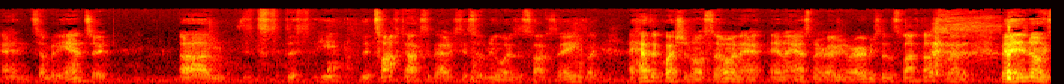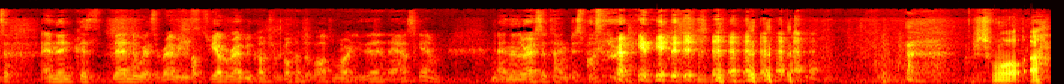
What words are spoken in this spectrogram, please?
and somebody answered. Um, it's, the, he, the Tzach talks about it. He says, "So, new what does the Tzach say?" He's like, "I had the question also, and I and I asked my Rebbe, and my Rebbe said the Tzach talks about it, but I didn't know." He said, and then because then there was a Rebbe. He says, "You have a Rebbe who comes from Brooklyn to Baltimore, and you didn't ask him." And then the rest of the time, just spoke to the Rebbe in Yiddish. Shmuel, ah,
